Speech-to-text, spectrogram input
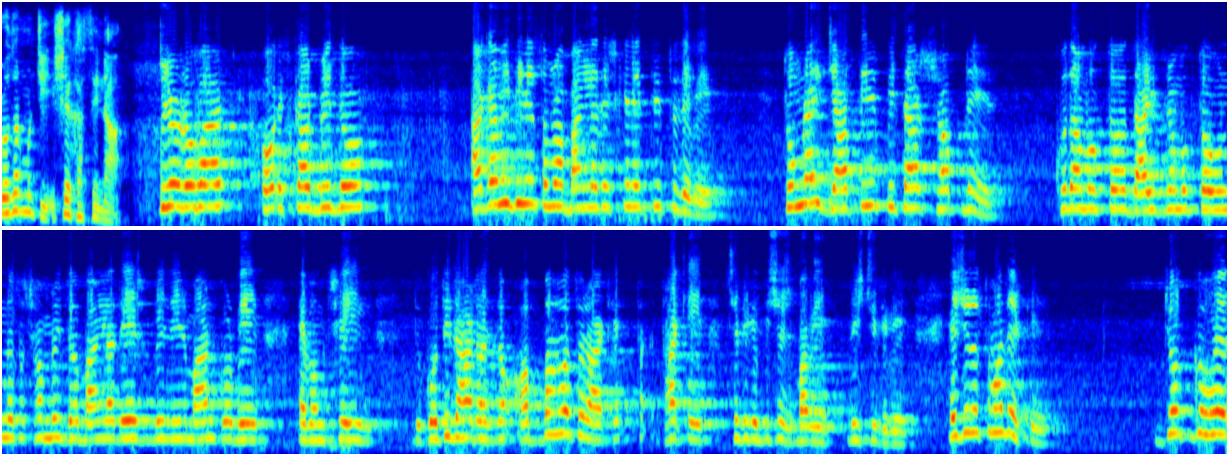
প্রধানমন্ত্রী শেখ হাসিনা। ও স্কাউট বৃন্দ, আগামী দিনে তোমরা বাংলাদেশকে নেতৃত্ব দেবে। তোমরাই জাতির পিতার স্বপ্নের ক্ষুধামুক্ত, দারিদ্র্যমুক্ত, উন্নত, সমৃদ্ধ বাংলাদেশ নির্মাণ করবে এবং সেই গতিধারাটা অব্যাহত রাখে থাকে, সেদিকে বিশেষভাবে দৃষ্টি দেবে। এই জন্য তোমাদেরকে যোগ্য হয়ে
